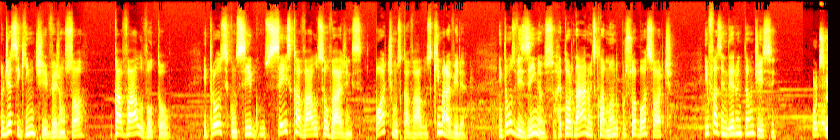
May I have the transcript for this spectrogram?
No dia seguinte, vejam só, o cavalo voltou e trouxe consigo seis cavalos selvagens. Ótimos cavalos, que maravilha! Então os vizinhos retornaram exclamando por sua boa sorte. E o fazendeiro então disse: Pode ser.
